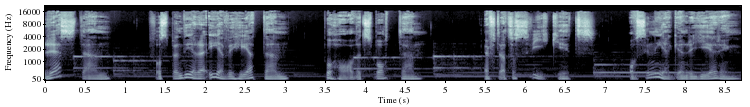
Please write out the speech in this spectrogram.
Resten får spendera evigheten på havets botten efter att ha svikits av sin egen regering.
